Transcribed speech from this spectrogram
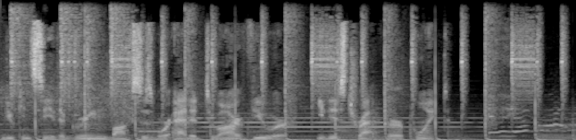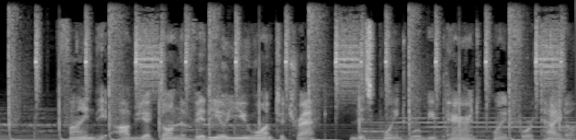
You can see the green boxes were added to our viewer, it is tracker point. Find the object on the video you want to track, this point will be parent point for title.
